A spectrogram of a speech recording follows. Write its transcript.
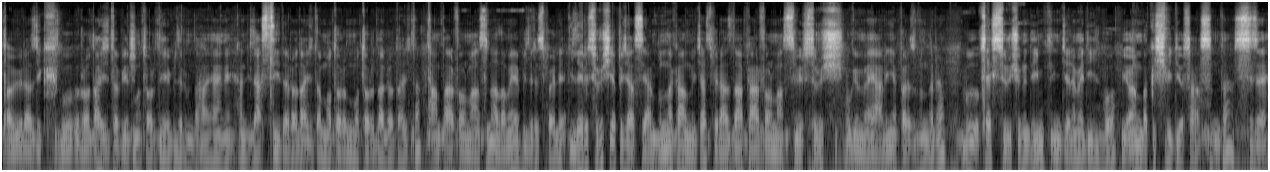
Tabii birazcık bu rodajda bir motor diyebilirim daha yani. Hani lastiği de rodajda, motorun motoru da rodajda. Tam performansını alamayabiliriz böyle. ileri sürüş yapacağız yani bununla kalmayacağız. Biraz daha performanslı bir sürüş. Bugün ve yarın yaparız bunları. Bu test sürüşünü diyeyim. inceleme değil bu. Bir ön bakış videosu aslında. Size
